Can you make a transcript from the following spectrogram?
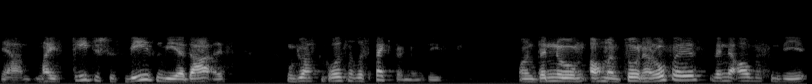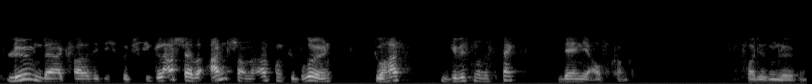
ja, majestätisches Wesen, wie er da ist. Und du hast einen großen Respekt, wenn du ihn siehst. Und wenn du auch mal im Zoo in Hannover ist, wenn der auf ist und die Löwen da quasi dich so durch die Glasscheibe anschauen und anfangen zu brüllen, du hast einen gewissen Respekt, der in dir aufkommt vor diesem Löwen.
